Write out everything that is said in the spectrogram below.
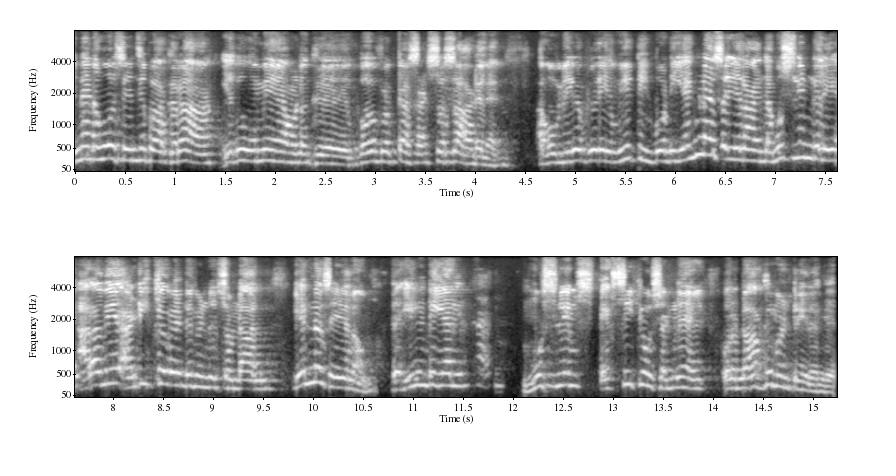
என்னென்னவோ செஞ்சு பாக்குறான் எதுவுமே அவனுக்கு பெர்ஃபெக்டா சக்சஸ் ஆகல. அவன் மிகப்பெரிய மீட்டிங் போட்டு என்ன செய்யலாம்? இந்த முஸ்லிம்களை அறவே அழிக்க வேண்டும் என்று சொன்னால் என்ன செய்யலாம் த இந்தியன் முஸ்லிம்ஸ் எக்ஸிகியூஷன் ஒரு டாக்குமெண்ட்ரி இருக்கு.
